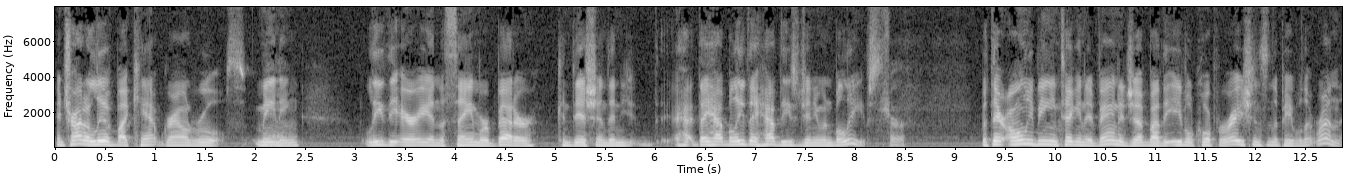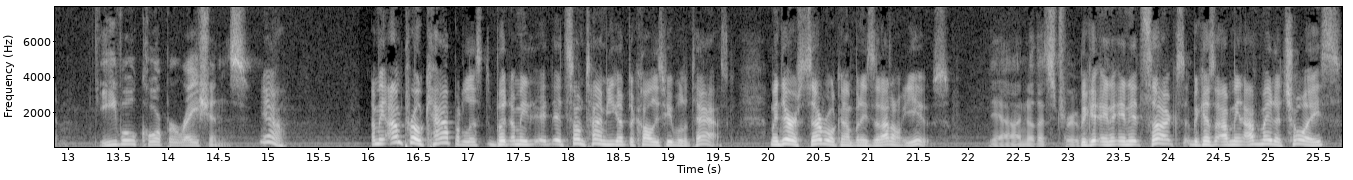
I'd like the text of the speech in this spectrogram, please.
and try to live by campground rules, meaning leave the area in the same or better condition than you, they have, believe they have these genuine beliefs. Sure. But they're only being taken advantage of by the evil corporations and the people that run them. Evil corporations. Yeah. I mean, I'm pro capitalist, but I mean, at, at some time you have to call these people to task. I mean, there are several companies that I don't use. Yeah, I know that's true. Because, and, and it sucks because, I mean, I've made a choice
